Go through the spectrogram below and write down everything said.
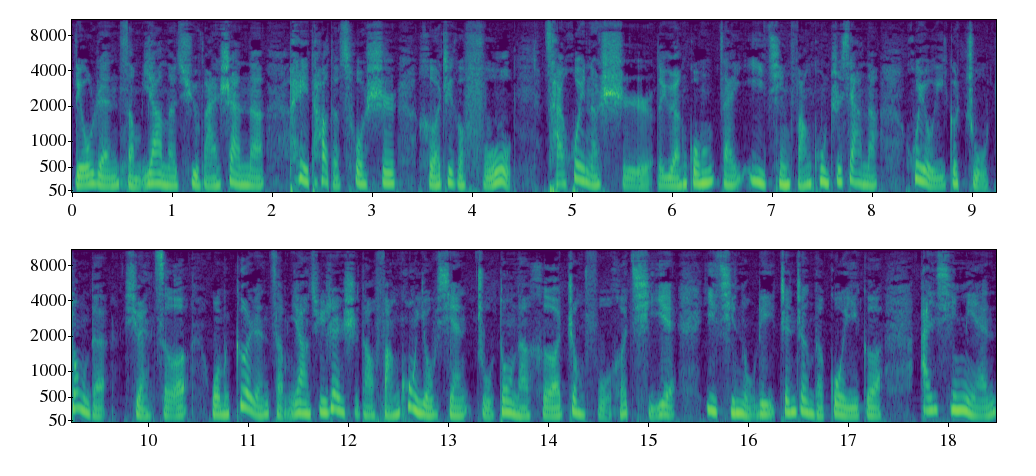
留人，怎么样呢？去完善呢配套的措施和这个服务，才会呢使的员工在疫情防控之下呢，会有一个主动的选择。我们个人怎么样去认识到防控优先，主动呢和政府和企业一起努力，真正的过一个安心年。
